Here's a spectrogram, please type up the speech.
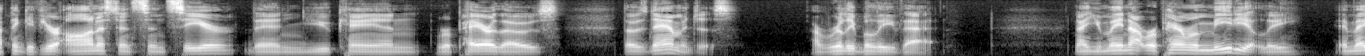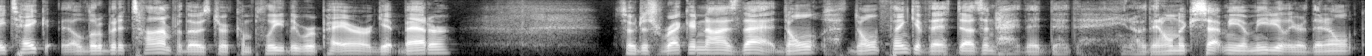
I think if you're honest and sincere, then you can repair those those damages. I really believe that. Now you may not repair them immediately. It may take a little bit of time for those to completely repair or get better. So just recognize that. Don't don't think if that doesn't that, that you know they don't accept me immediately or they don't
